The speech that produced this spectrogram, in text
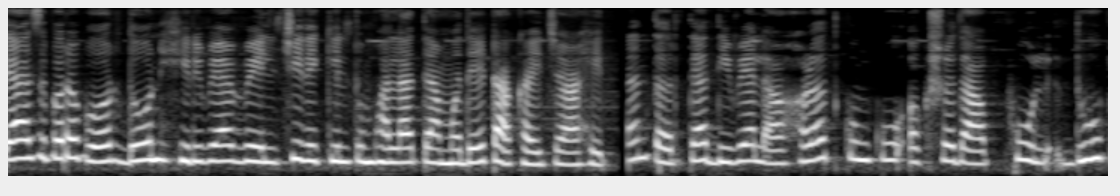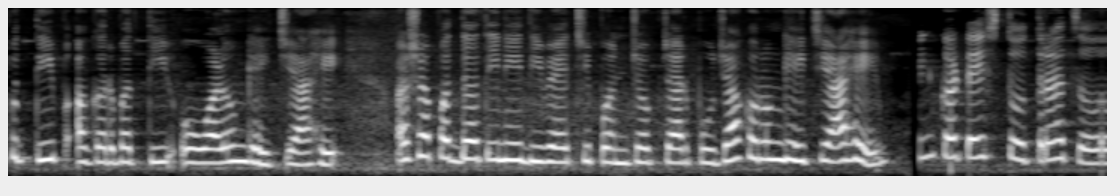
त्याचबरोबर दोन हिरव्या वेलची देखील तुम्हाला त्यामध्ये टाकायच्या आहेत. नंतर त्या दिव्याला हळद कुंकू अक्षदा फूल धूप दीप अगरबत्ती ओवाळून घ्यायची आहे. अशा पद्धतीने दिव्याची पंचोपचार पूजा करून घ्यायची आहे. व्यंकटेश स्तोत्राचं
